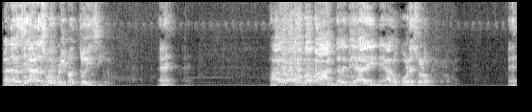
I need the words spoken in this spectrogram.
અને હજી આને સોપડીનો જ જોઈ છે. હે? બાપા, આન ઘરે બે આય ને, હાલો કોણે સડો? હે?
